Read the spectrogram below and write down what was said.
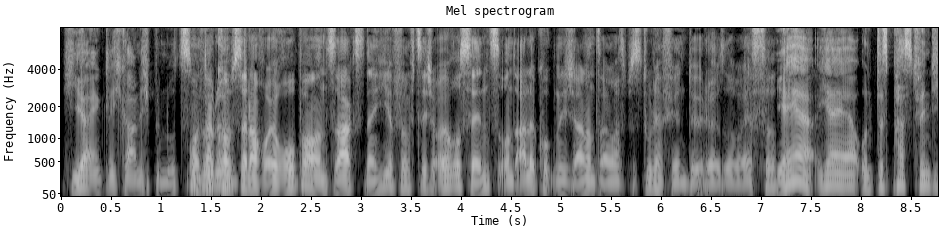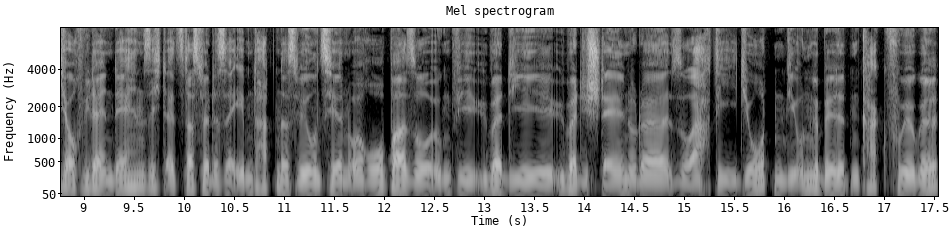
hier eigentlich gar nicht benutzen Und würde. dann kommst du nach Europa und sagst, na hier 50 Euro Cents und alle gucken dich an und sagen, was bist du denn für ein Dödel, so weißt du? Ja, ja, ja, ja. Und das passt, finde ich, auch wieder in der Hinsicht, als dass wir das ja eben hatten, dass wir uns hier in Europa so irgendwie über die, über die stellen oder so, ach, die Idioten, die ungebildeten Kackvögel,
